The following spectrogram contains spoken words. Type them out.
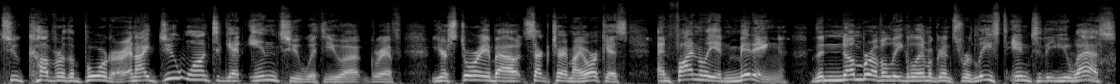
to cover the border. And I do want to get into with you, uh, Griff, your story about Secretary Mayorkas and finally admitting the number of illegal immigrants released into the U.S.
